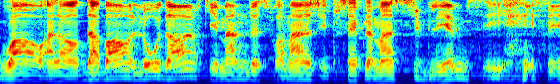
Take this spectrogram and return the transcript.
Wow! Alors d'abord, l'odeur qui émane de ce fromage est tout simplement sublime. C'est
